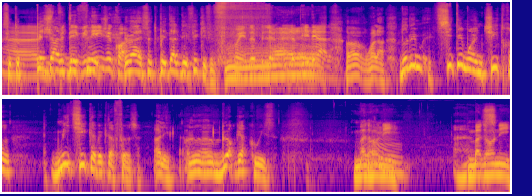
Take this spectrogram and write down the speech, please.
cette Euh, pédale d'effet. je crois. Ouais, cette pédale d'effet qui fait. Oui, le, le- le pédale. Ah, voilà. Donnez, citez-moi un titre mythique avec la fuzz. Allez, un, un burger quiz. Madonna. Madonna.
